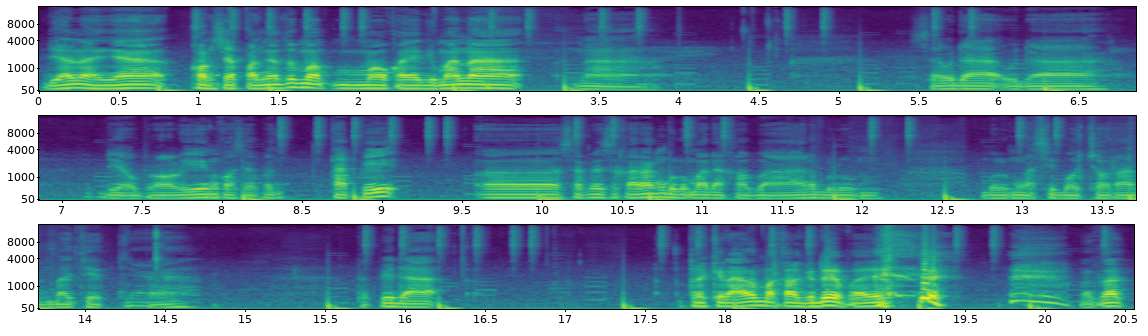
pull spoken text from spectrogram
Dia nanya konsepannya tuh ma- mau kayak gimana. Nah, saya udah udah diobrolin konsepnya, tapi eh, sampai sekarang belum ada kabar, belum belum ngasih bocoran budgetnya. Tapi udah perkiraan bakal gede pak ya. Maka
